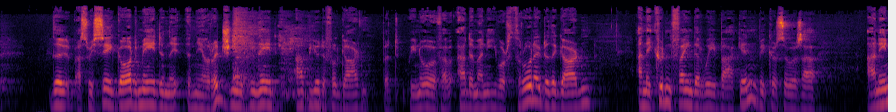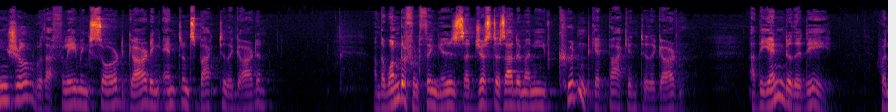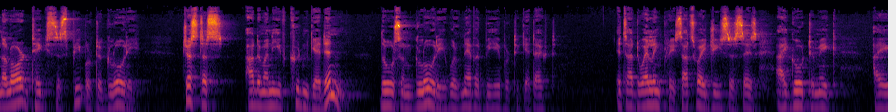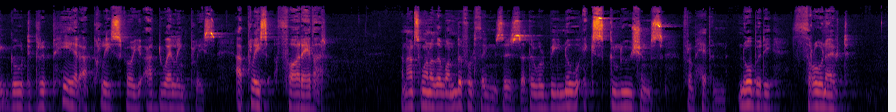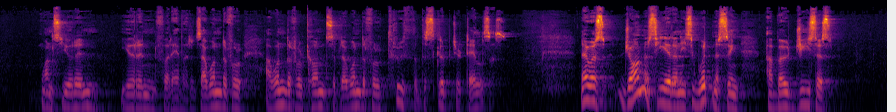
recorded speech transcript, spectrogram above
the, as we say, God made in the, in the original, He made a beautiful garden. But we know if Adam and Eve were thrown out of the garden and they couldn't find their way back in because there was a, an angel with a flaming sword guarding entrance back to the garden. And the wonderful thing is that just as Adam and Eve couldn't get back into the garden, at the end of the day, when the Lord takes his people to glory, just as Adam and Eve couldn't get in, those in glory will never be able to get out. It's a dwelling place. That's why Jesus says, I go to make, I go to prepare a place for you, a dwelling place, a place forever. And that's one of the wonderful things is that there will be no exclusions from heaven. Nobody thrown out. Once you're in, you're in forever. It's a wonderful, a wonderful concept, a wonderful truth that the scripture tells us. Now, as John is here and he's witnessing about Jesus,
